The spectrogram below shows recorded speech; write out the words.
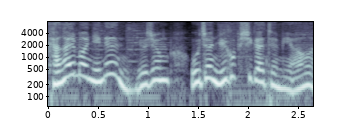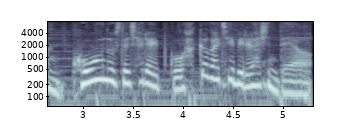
강 할머니는 요즘 오전 7시가 되면 고운 옷을 차려입고 학교 갈 채비를 하신대요.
